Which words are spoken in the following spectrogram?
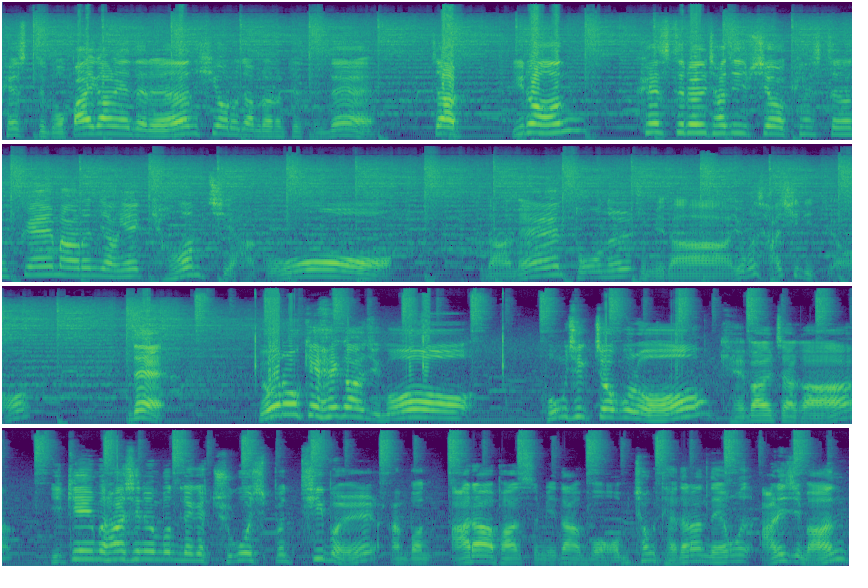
퀘스트고 빨간 애들은 히어로 잡으라는 퀘스트인데 자 이런 퀘스트를 찾으십시오 퀘스트는 꽤 많은 양의 경험치하고 그 다음에 돈을 줍니다 이건 사실이죠 네 요렇게 해가지고 공식적으로 개발자가 이 게임을 하시는 분들에게 주고 싶은 팁을 한번 알아봤습니다. 뭐 엄청 대단한 내용은 아니지만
